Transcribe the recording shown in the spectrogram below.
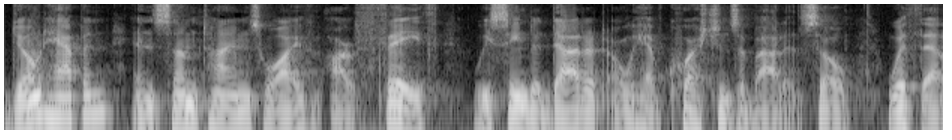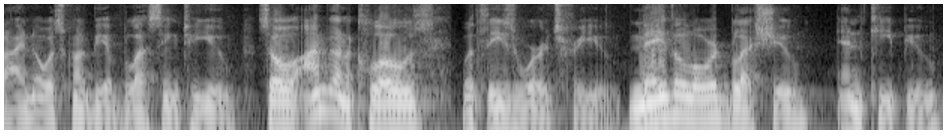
don't happen, and sometimes why our faith we seem to doubt it or we have questions about it. So, with that, I know it's going to be a blessing to you. So, I'm going to close with these words for you May the Lord bless you and keep you.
